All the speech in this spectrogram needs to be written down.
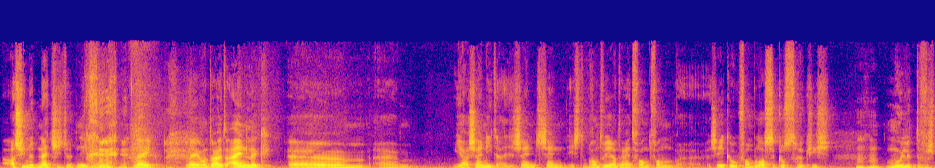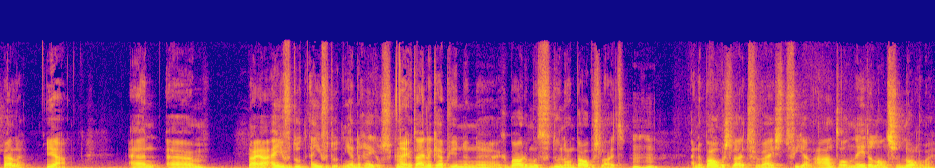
Als je het netjes doet, niet. Nee, nee, nee want uiteindelijk ja, zijn niet, zijn, zijn, is de brandwerendheid van, van zeker ook van belastingconstructies, Mhm. moeilijk te voorspellen. Ja. En, ehm, nou ja, en, je voldoet, en je voldoet niet aan de regels. Kijk, Nee. uiteindelijk heb je een, eh, een gebouw dat moet voldoen aan het bouwbesluit. Mhm. En een bouwbesluit verwijst via een aantal Nederlandse normen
